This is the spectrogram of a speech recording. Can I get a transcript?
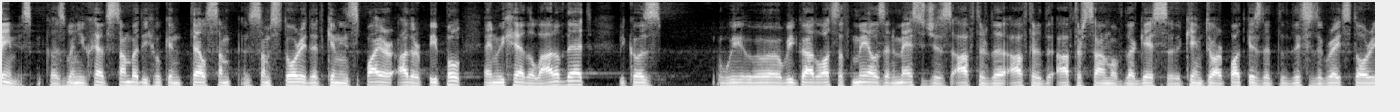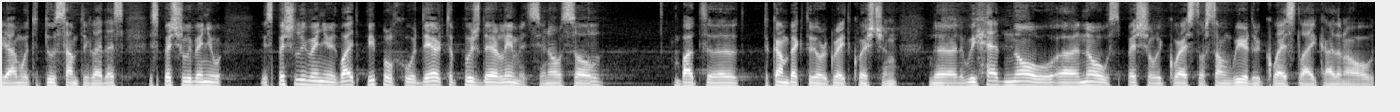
famous because when you have somebody who can tell some some story that can inspire other people and we had a lot of that because we uh, we got lots of mails and messages after the after the after some of the guests uh, came to our podcast that this is a great story. I want to do something like this, especially when you especially when you invite people who dare to push their limits. You know, so. But uh, to come back to your great question, the, we had no uh, no special request or some weird request like I don't know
